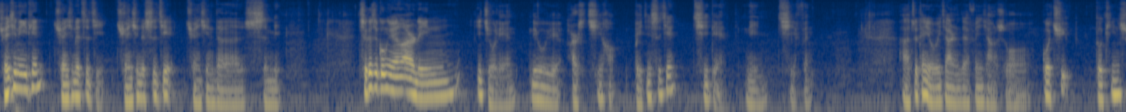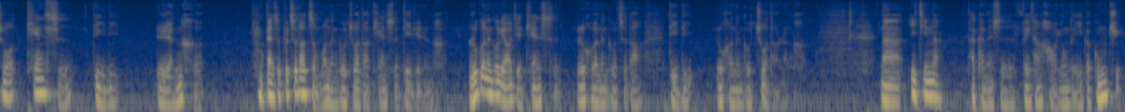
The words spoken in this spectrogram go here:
全新的一天，全新的自己，全新的世界，全新的生命。此刻是公元二零一九年六月二十七号，北京时间七点零七分。啊，昨天有位家人在分享说，过去都听说天时地利人和，但是不知道怎么能够做到天时地利人和。如果能够了解天时，如何能够知道地利？如何能够做到人和？那易经呢？它可能是非常好用的一个工具，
